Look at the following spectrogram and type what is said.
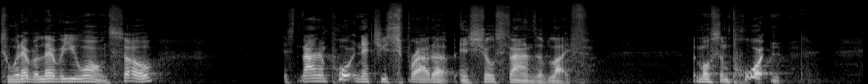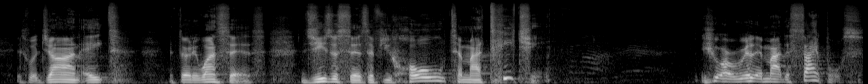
to whatever level you on. So it's not important that you sprout up and show signs of life. The most important is what John 8 and 31 says. Jesus says, If you hold to my teaching, you are really my disciples.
